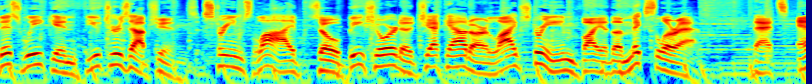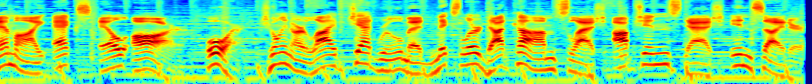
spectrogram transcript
This Week in Futures Options streams live, so be sure to check out our live stream via the Mixlr app. That's M I X L R. Or join our live chat room at mixlr.com slash options dash insider.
